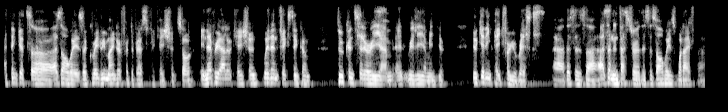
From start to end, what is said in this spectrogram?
I think it's, uh, as always, a great reminder for diversification. So in every allocation within fixed income, do consider EM. It really, I mean, you're, you're getting paid for your risks. Uh, this is, uh, as an investor, this is always what I've, uh,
